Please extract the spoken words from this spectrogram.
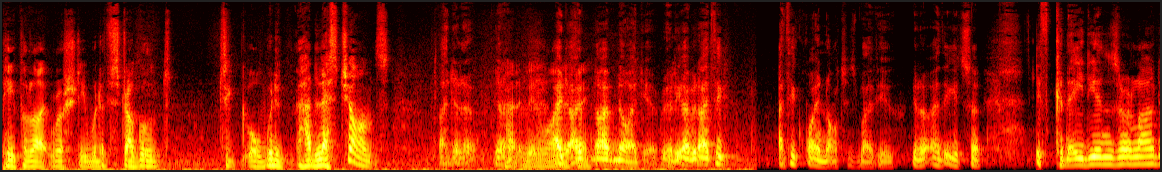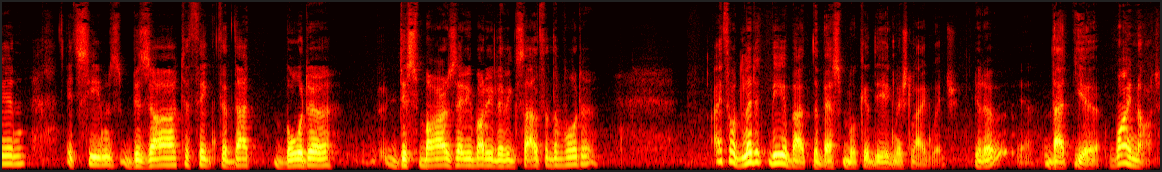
people like Rushdie would have struggled to, or would have had less chance. I don't know. You know I, I, I, have no idea, really. I mean, I think, I think why not is my view. You know, I think it's a, if Canadians are allowed in, it seems bizarre to think that that border disbars anybody living south of the border. I thought, let it be about the best book in the English language, you know, yeah. that year. Why not?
